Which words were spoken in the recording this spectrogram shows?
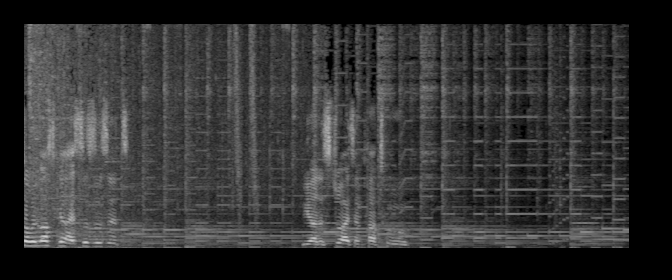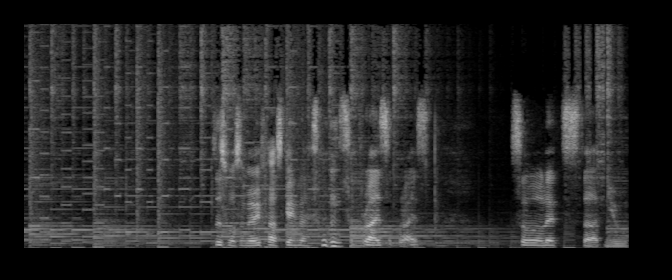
So we lost guys, this is it. We are destroyed in part 2. This was a very fast game guys. surprise, surprise. So let's start new.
